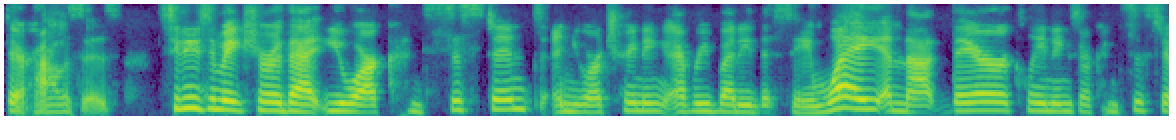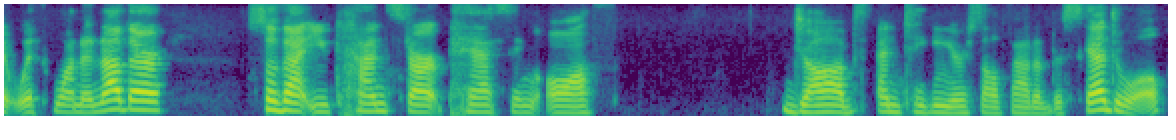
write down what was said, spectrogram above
their houses so you need to make sure that you are consistent and you are training everybody the same way and that their cleanings are consistent with one another so that you can start passing off jobs and taking yourself out of the schedule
